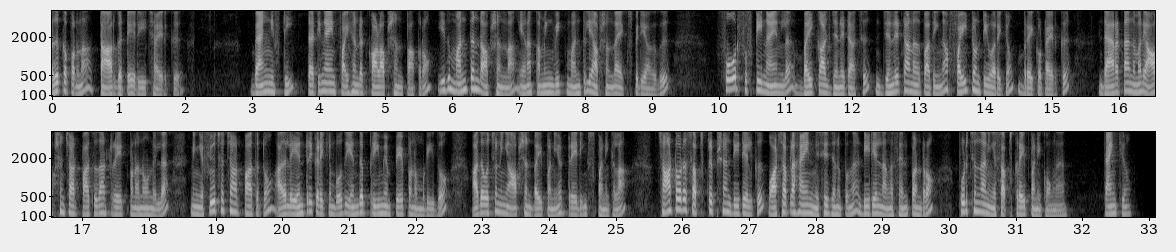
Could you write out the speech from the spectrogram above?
அதுக்கப்புறம் தான் டார்கெட்டே ரீச் ஆயிருக்கு. Bank Nifty thirty nine five hundred call option பார்க்குறோம் இது மந்த் அண்ட் ஆப்ஷன் தான். ஏன்னா கமிங் வீக் மந்த்லி ஆப்ஷன் தான் எக்ஸ்பைரி ஆகுது. ஃபோர் ஃபிஃப்டி நைனில் பை கால் ஜென்ரேட் ஆச்சு. ஜென்ரேட் ஆனது பார்த்தீங்கன்னா ஃபைவ் டுவெண்ட்டி வரைக்கும் பிரேக் அவுட் ஆயிருக்கு. டேரெக்டாக இந்த மாதிரி ஆப்ஷன் சார்ட் பார்த்து தான் ட்ரேட் பண்ணணும்னு இல்லை. நீங்கள் ஃபியூச்சர் சார்ட் பார்த்துட்டும் அதில் என்ட்ரி கிடைக்கும் போது எந்த ப்ரீமியம் பே பண்ண முடியுதோ அதை வச்சும் நீங்கள் ஆப்ஷன் பை பண்ணியோ ட்ரேடிங்ஸ் பண்ணிக்கலாம். சார்ட்டோட சப்ஸ்கிரிப்ஷன் டீட்டெயிலுக்கு வாட்ஸ்அப்பில் ஹேண்ட் மெசேஜ் அனுப்புங்க. டீட்டெயில் நாங்கள் சென்ட் பண்ணுறோம் பிடிச்சிருந்தா நீங்கள் சப்ஸ்கிரைப் பண்ணிக்கோங்க. தேங்க்யூ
